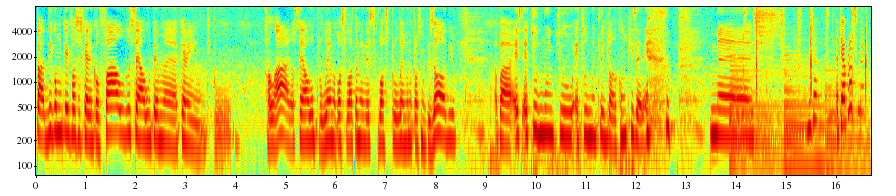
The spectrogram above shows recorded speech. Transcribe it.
pá, digam-me o que é que vocês querem que eu falo, se têm algum tema que querem tipo, falar, ou se têm algum problema, posso falar também desse vosso problema no próximo episódio. É, é, tudo muito, é tudo muito liberal, como quiserem. mas, mas já. Até à próxima!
